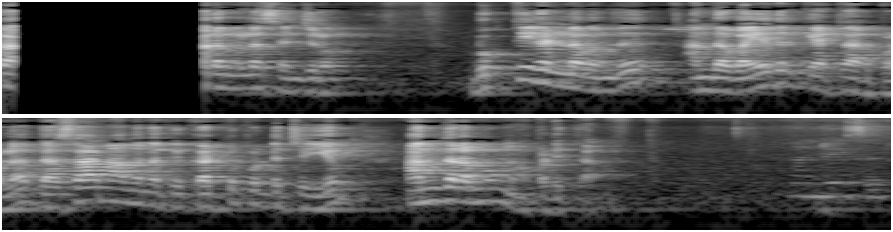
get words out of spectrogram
காரகங்களை செஞ்சிடும் புக்திகள்ல வந்து அந்த வயதிற்கேற்றாற் போல தசாநாதனுக்கு கட்டுப்பட்டு செய்யும் அந்தரமும் அப்படித்தான். நன்றி சார்.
